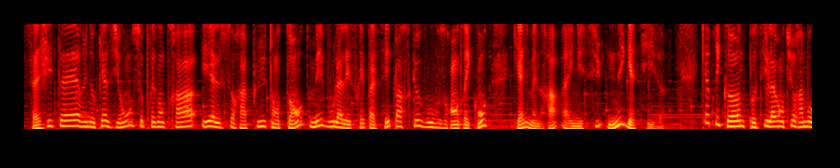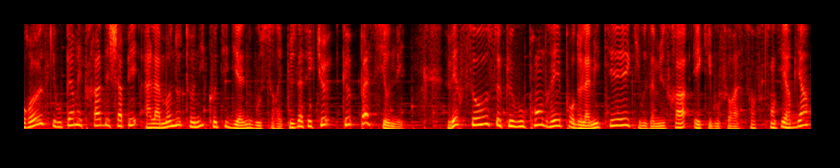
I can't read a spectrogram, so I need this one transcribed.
Sagittaire, une occasion se présentera et elle sera plus tentante, mais vous la laisserez passer parce que vous vous rendrez compte qu'elle mènera à une issue négative. Capricorne, possible aventure amoureuse qui vous permettra d'échapper à la monotonie quotidienne. Vous serez plus affectueux que passionné. Verseau, ce que vous prendrez pour de l'amitié, qui vous amusera et qui vous fera sentir bien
